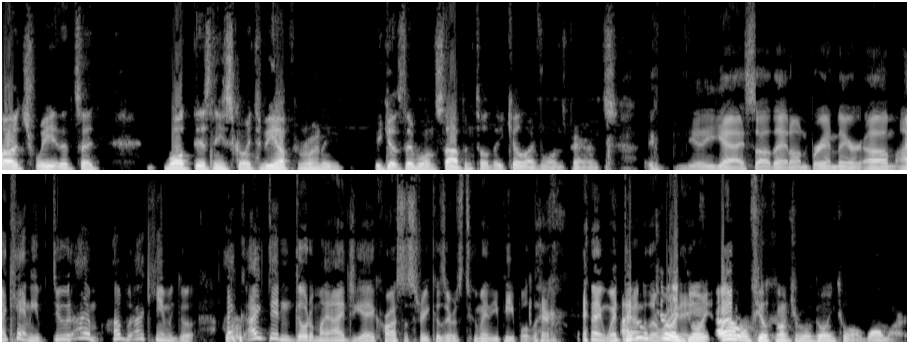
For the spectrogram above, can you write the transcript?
saw a tweet that said Walt Disney's going to be up and running because they won't stop until they kill everyone's parents. Yeah, yeah, I saw that on brand there. Um, I can't even, dude. I'm, I'm I can't even go. I, I didn't go to my IGA across the street because there was too many people there, and I went I down to don't the feel Rite like going. I don't feel comfortable going to a Walmart.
